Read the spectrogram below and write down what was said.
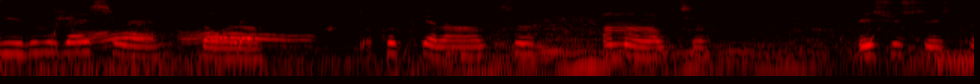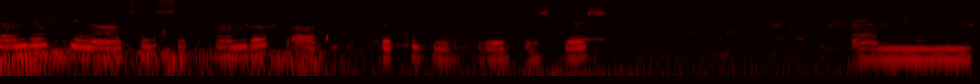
25 mi? Doğru. 9 kere 6. 16. 584 1684 artı 975. Em,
